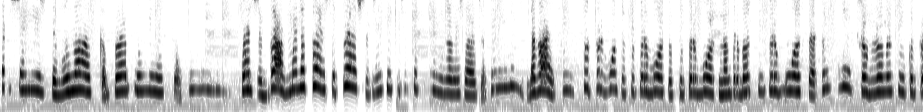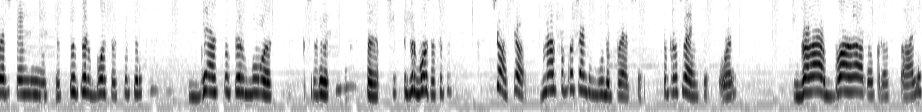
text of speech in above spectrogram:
перше місце, будь ласка, перше місце. Перше, да, в мене перше, перше, 30, 33 залишається. Давай, супербоси, супербоси, супербоси, нам треба супербоса, щоб залишити перше місце. Супербоса, супер... Де супербос? Супер... Супербоса, супер... Все, все, в мене 100% буде перший. 100%. Ой. Багато кристалів,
